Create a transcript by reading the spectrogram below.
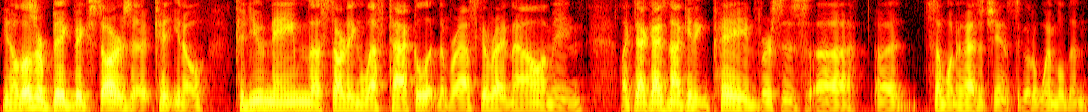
you know those are big, big stars. Can, you know, can you name the starting left tackle at Nebraska right now? I mean, like that guy's not getting paid versus uh, uh, someone who has a chance to go to Wimbledon.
